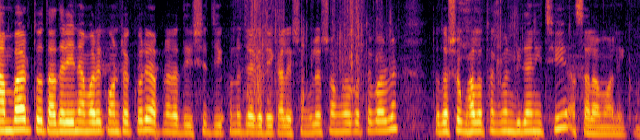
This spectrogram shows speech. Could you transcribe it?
নাম্বার তো তাদের এই নাম্বারে কন্ট্যাক্ট করে আপনারা দেশের যে কোনো জায়গা থেকে কালেকশনগুলো সংগ্রহ করতে পারবেন। তো দর্শক ভালো থাকবেন বিদায় নিচ্ছি। আসসালামু আলাইকুম।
